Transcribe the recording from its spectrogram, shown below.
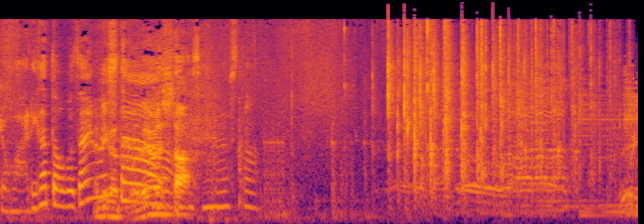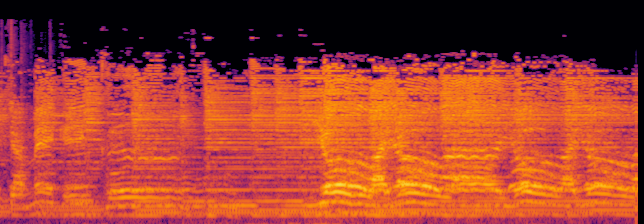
今日はありがとうございました。ありがとうございましたありがとうございました We can make it cool 弱弱弱弱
